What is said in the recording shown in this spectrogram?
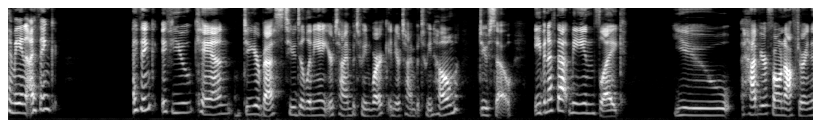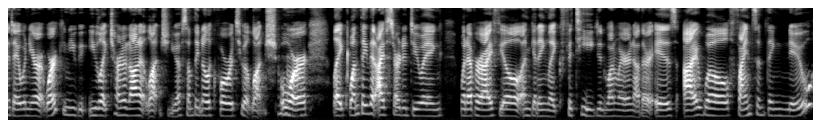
I mean, I think I think if you can do your best to delineate your time between work and your time between home, do so. Even if that means like you have your phone off during the day when you're at work and you you like turn it on at lunch and you have something to look forward to at lunch Mhm. or like one thing that I've started doing whenever I feel I'm getting like fatigued in one way or another is I will find something new.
